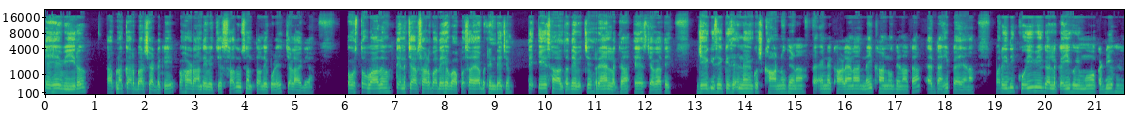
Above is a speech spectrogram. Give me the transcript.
ਇਹ ਵੀਰ ਆਪਣਾ ਘਰ-ਬਾਰ ਛੱਡ ਕੇ ਪਹਾੜਾਂ ਦੇ ਵਿੱਚ ਸਾਧੂ ਸੰਤਾਂ ਦੇ ਕੋਲੇ ਚਲਾ ਗਿਆ। ਉਸ ਤੋਂ ਬਾਅਦ 3-4 ਸਾਲ ਬਾਅਦ ਇਹ ਵਾਪਸ ਆਇਆ ਬਠਿੰਡੇ 'ਚ ਤੇ ਇਸ ਹਾਲਤ ਦੇ ਵਿੱਚ ਰਹਿਣ ਲੱਗਾ ਇਸ ਜਗ੍ਹਾ ਤੇ। ਜੇ ਕਿਸੇ ਕਿਸੇ ਨੇ ਕੁਝ ਖਾਣ ਨੂੰ ਦੇਣਾ ਤਾਂ ਇਹਨੇ ਖਾ ਲੈਣਾ, ਨਹੀਂ ਖਾਣ ਨੂੰ ਦੇਣਾ ਤਾਂ ਐਦਾਂ ਹੀ ਪੈ ਜਾਣਾ। ਪਰ ਇਹਦੀ ਕੋਈ ਵੀ ਗੱਲ ਕਹੀ ਹੋਈ, ਮੂੰਹੋਂ ਕੱਢੀ ਹੋਈ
